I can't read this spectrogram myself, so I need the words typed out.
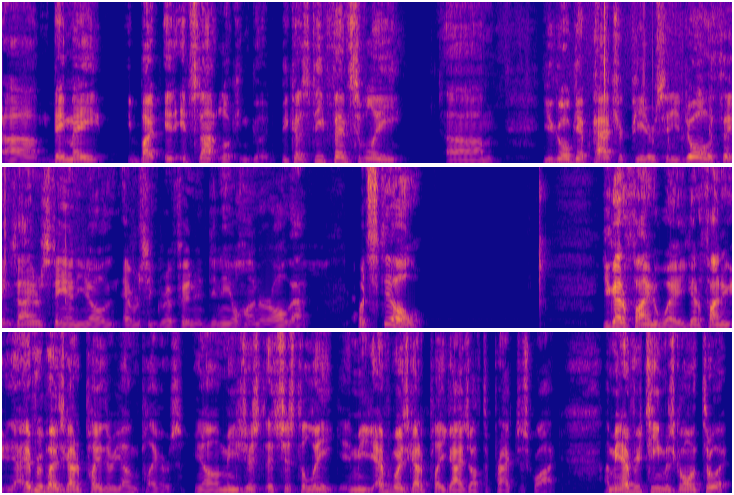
Uh, they may, but it, it's not looking good because defensively, um, you go get Patrick Peterson, you do all the things. I understand, you know, Everson Griffen and Danielle Hunter, all that, but still, you got to find a way. You got to find. A, everybody's got to play their young players. You know, I mean, just it's just the league. I mean, everybody's got to play guys off the practice squad. I mean, every team is going through it.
